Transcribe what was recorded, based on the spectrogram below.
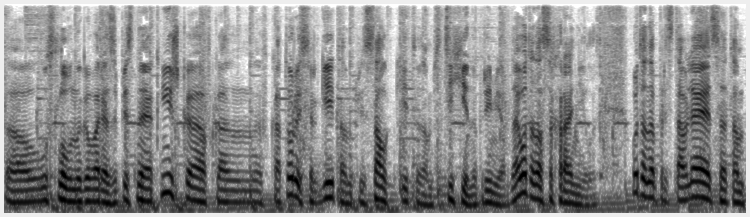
э, условно говоря, записная книжка, в, в которой Сергей там писал какие-то там стихи, например, да, вот она сохранилась. Вот она представляется там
